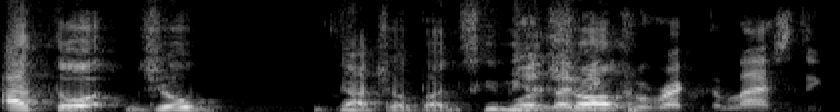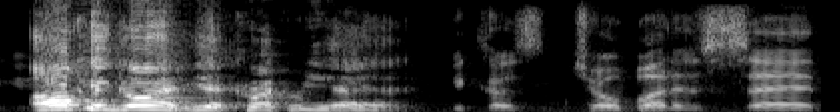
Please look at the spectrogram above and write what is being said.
I thought Joe, not Joe Budden. Excuse me. Well, uh, let Charl- me correct the last thing. You okay, go ahead. Yeah, correct me. Yeah, yeah. because Joe Budden said,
